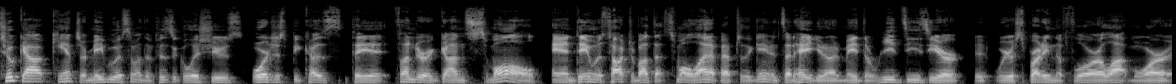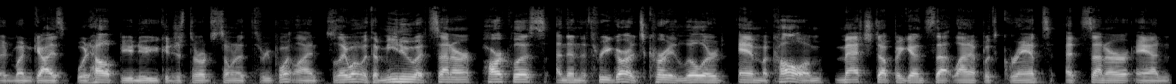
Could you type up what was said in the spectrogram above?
took out Kanter, maybe with some of the physical issues, or just because the Thunder had gone small. And Dame was talked about that small lineup after the game and said, Hey, you know, it made the reads easier. It, we were spreading the floor a lot more. And when guys would help, you knew you could just throw it to someone at the three point line. So they went with Aminu at center, Harkless, and then the three guards, Curry, Lillard, and McCollum matched up against that lineup with Grant at center and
